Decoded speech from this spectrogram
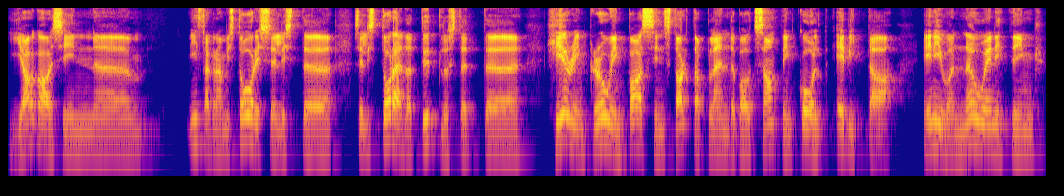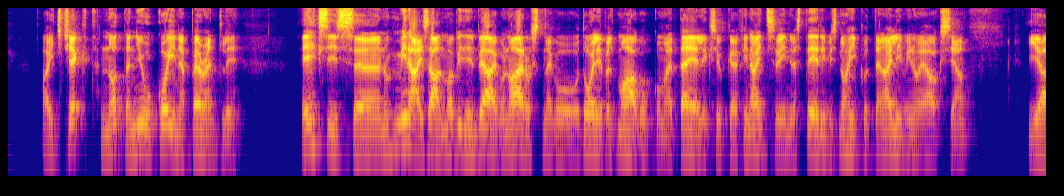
jagasin Instagrami story's sellist, sellist toredat ütlust, et hearing growing buzz in startup land about something called EBITDA. Anyone know anything? I checked, not a new coin apparently. Ehk siis äh, noh, mina ei saanud, ma pidin peaaegu naerust nagu tooli pealt maha kukkuma, et täielik sihuke finants või investeerimisnohikute nali minu jaoks ja, ja,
